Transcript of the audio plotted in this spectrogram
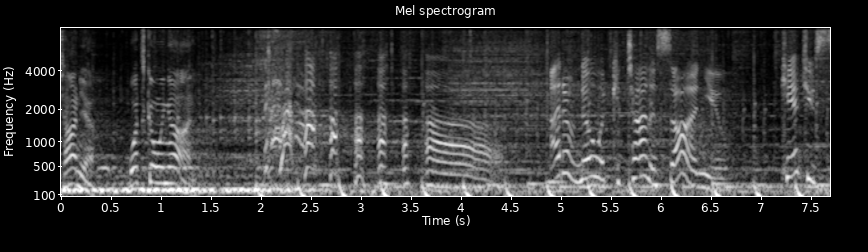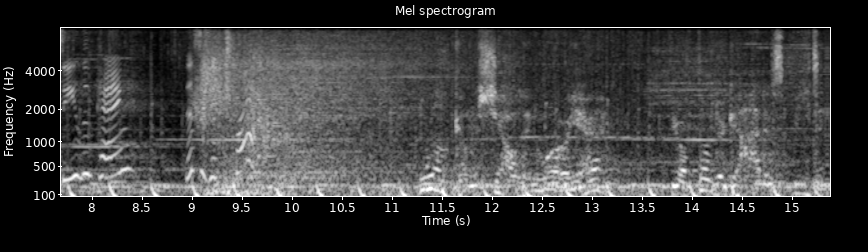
Tanya, what's going on? I don't know what Katana saw in you. Can't you see, Liu Kang? This is a trap. Welcome, Shaolin warrior. Your Thunder God is beaten.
